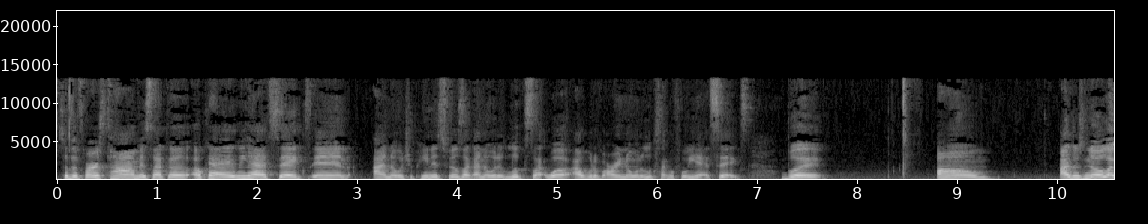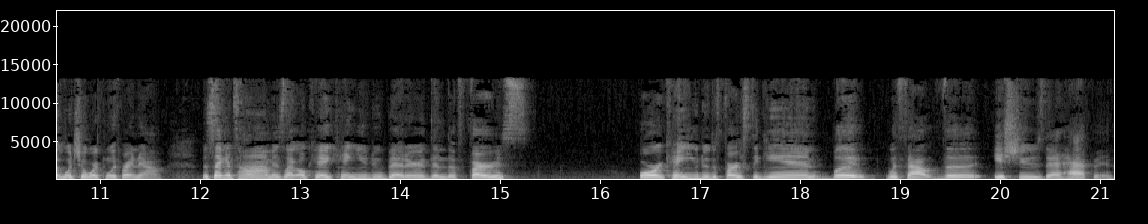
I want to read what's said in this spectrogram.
So the first time it's like a okay, we had sex and I know what your penis feels like. I know what it looks like. Well, I would have already known what it looks like before we had sex. But um I just know like what you're working with right now. The second time it's like, okay, can you do better than the first? Or can you do the first again, but without the issues that happen?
